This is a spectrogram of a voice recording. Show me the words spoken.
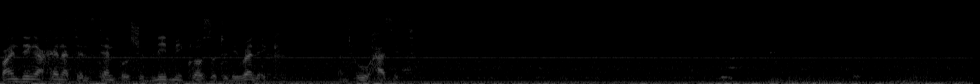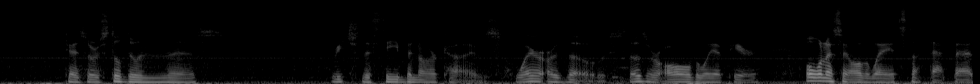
Finding Akhenaten's temple should lead me closer to the relic. And who has it? Okay, so we're still doing this. Reach the Theban archives. Where are those? Those are all the way up here. Well, when I say all the way, it's not that bad.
